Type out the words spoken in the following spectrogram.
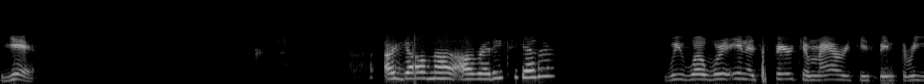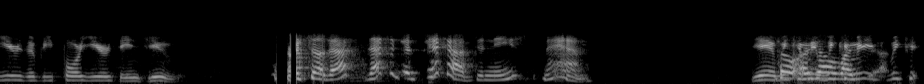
Yeah. Are y'all not already together? We well, we're in a spiritual marriage. It's been three years. It'll be four years in June. So that's that's a good pickup, Denise. Man. Yeah, So we are committed. We like- committed. we co-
